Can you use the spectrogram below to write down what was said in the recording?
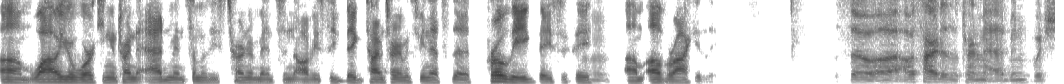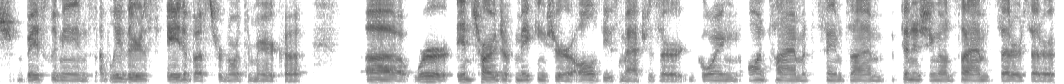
um, while you're working and trying to admin some of these tournaments and obviously big time tournaments. I mean, that's the pro league basically mm-hmm. um, of Rocket League. So uh, I was hired as a tournament admin, which basically means I believe there's eight of us for North America uh, we're in charge of making sure all of these matches are going on time at the same time, finishing on time, et cetera, et cetera.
